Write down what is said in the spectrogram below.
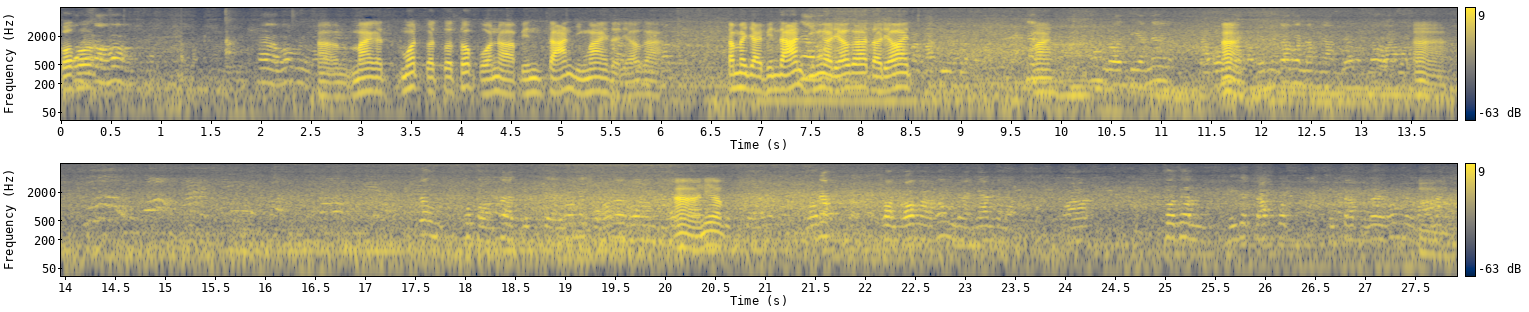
ก็ก็ผมส องห้องอ่าผมอ่าไม่ก็มดก็ตรวจสอบก่อนว่าเป็นทหารจริงไหมแต่เดี๋ยวก็ถ้าไม่ใช่เป็นทหารจริงก็เดี๋ยวก็แต่เดี๋ยวให้มาห้องรอเตียงเนี่ยผมอ่าเป็นเจ้าคนทำงานเดี๋ยวผมก็อ่าต้องผู้กองถ้าจุดแต่ว่าไม่ขอแล้วก็อ่าเนี่ยเรารับก่อนขอมาห้องรายงานกันแล้วว่าส่วนที่จะจับก็ถูกจับเลยเพราะไม่มา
